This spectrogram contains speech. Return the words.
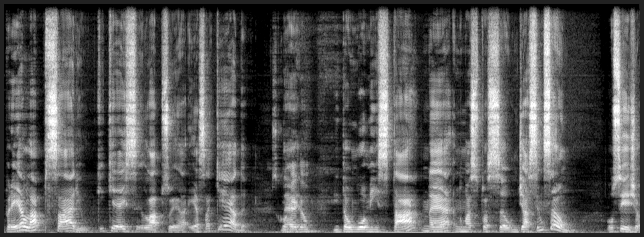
Pré-lapsário. O que, que é esse lapso? É essa queda. Escorregão. Então o homem está, né, numa situação de ascensão. Ou seja,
